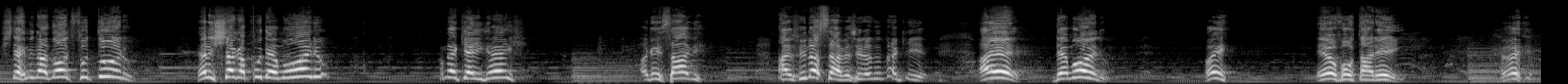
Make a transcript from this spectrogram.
Exterminador do Futuro. Ele chega para o demônio. Como é que é em inglês? Alguém sabe? A Júlia sabe, a Júlia não está aqui. Aí, demônio. Oi? Eu voltarei. Oi?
